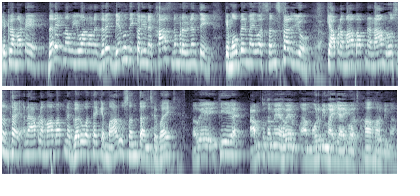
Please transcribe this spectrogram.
એટલા માટે દરેક નવ યુવાનોને દરેક બેનું દીકરીઓને ખાસ નમ્ર વિનંતી કે મોબાઈલમાં એવા સંસ્કાર લ્યો કે આપણા મા બાપના નામ રોશન થાય અને આપણા મા બાપને ગર્વ થાય કે મારું સંતાન છે ભાઈ. હવે એથી આમ તો તમે હવે આ મોરબીમાં આજે આવ્યા છો. મોરબીમાં.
